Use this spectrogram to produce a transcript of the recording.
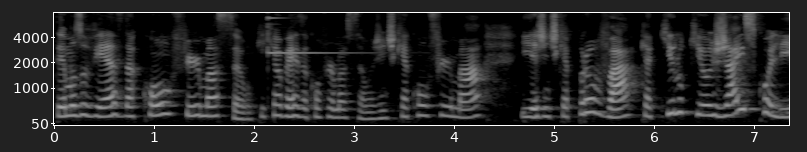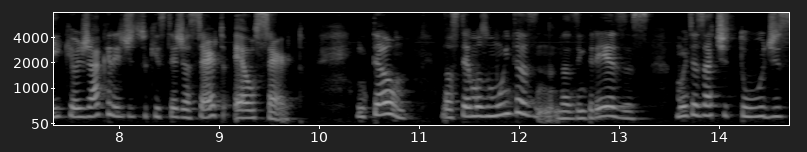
Temos o viés da confirmação. O que é o viés da confirmação? A gente quer confirmar e a gente quer provar que aquilo que eu já escolhi, que eu já acredito que esteja certo, é o certo. Então, nós temos muitas, nas empresas, muitas atitudes,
